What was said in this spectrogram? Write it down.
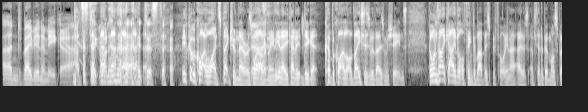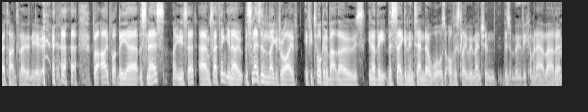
And maybe an Amiga. I'd stick one in there. Just uh, You've covered quite a wide spectrum there as well. Yeah. I mean, you know, you kind of do get cover quite a lot of bases with those machines. The ones I, I little think about this before. You know, I've I've had a bit more spare time today than you, but I put the uh, the SNES, like you said. Um, so I think you know the SNES and the Mega Drive. If you're talking about those, you know, the the Sega Nintendo wars. Obviously, we mentioned there's a movie coming out about it.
